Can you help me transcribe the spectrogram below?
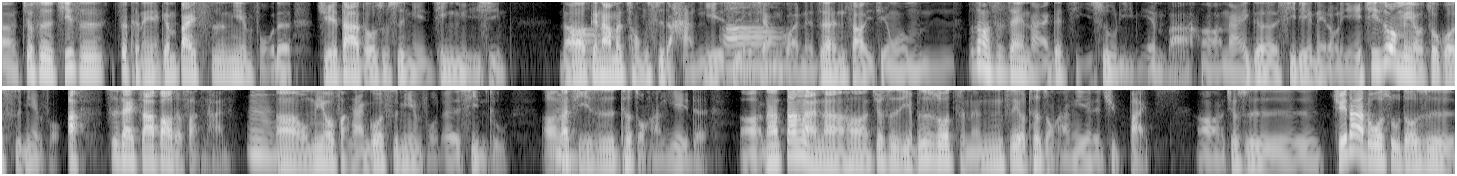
啊！就是其实这可能也跟拜四面佛的绝大多数是年轻女性，然后跟他们从事的行业是有相关的。这很早以前我们。不知道是在哪一个集数里面吧？啊，哪一个系列内容里面？其实我们有做过四面佛啊，是在扎报的访谈。嗯啊，我们有访谈过四面佛的信徒啊，那其实是特种行业的啊。那当然了哈，就是也不是说只能只有特种行业的去拜啊，就是绝大多数都是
